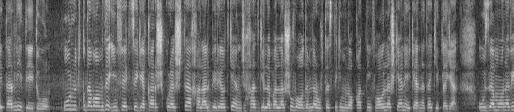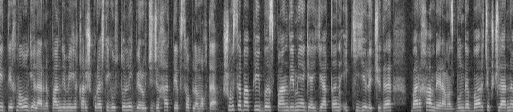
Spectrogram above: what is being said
yetarli deydi u. U nutqi davomida infeksiyaga qarshi kurashishda xalal berayotgan jihat globallashuv va odamlar o'rtasidagi muloqotning faollashgani ekanini ta'kidlagan. U zamonaviy texnologiyalarni pandemiyaga qarshi kurashdagi ustunlik beruvchi jihat deb hisoblamoqda. Shu sababli biz pandemiyaga yaqin 2 yil ichida barham beramiz. Bunda barcha kuchlarni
